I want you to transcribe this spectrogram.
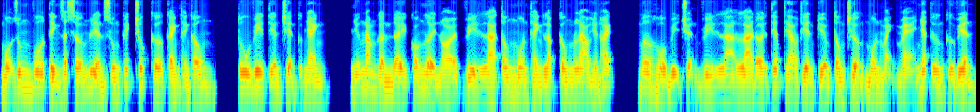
Mộ dung vô tình rất sớm liền xung kích trúc cơ cảnh thành công, tu vi tiến triển cực nhanh, những năm gần đây có người nói vì là tông môn thành lập công lao hiền hách, mơ hồ bị chuyện vì là là đời tiếp theo thiên kiếm tông trưởng môn mạnh mẽ nhất ứng cử viên.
